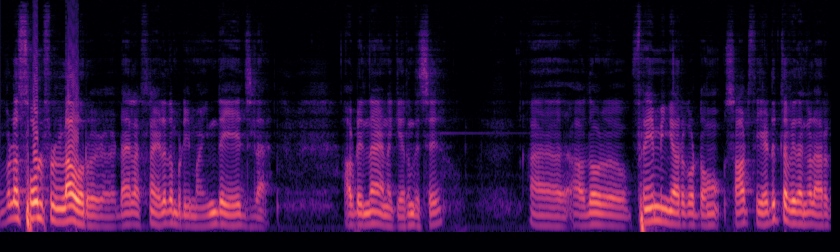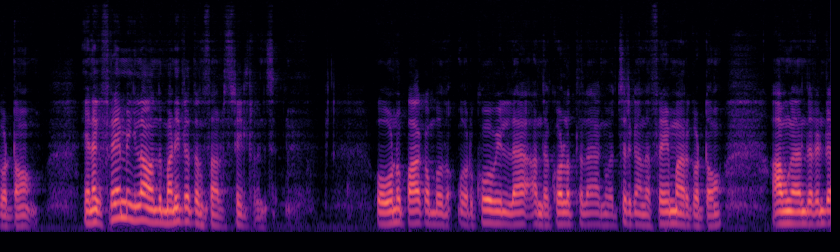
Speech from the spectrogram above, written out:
இவ்வளோ சோல்ஃபுல்லாக ஒரு டயலாக்ஸ்லாம் எழுத முடியுமா இந்த ஏஜில்? அப்படின்னு தான் எனக்கு இருந்துச்சு. அதோட ஃப்ரேமிங்காக இருக்கட்டும் ஷார்ட்ஸ் எடுத்த விதங்களாக இருக்கட்டும் எனக்கு ஃப்ரேமிங்லாம் வந்து மணிரத்னம் சார் ஸ்டைல் இருந்துச்சு. ஒவ்வொன்றும் பார்க்கும்போதும் ஒரு கோவிலில் அந்த குளத்தில் அங்கே வச்சுருக்க அந்த ஃப்ரேமாக இருக்கட்டும் அவங்க அந்த ரெண்டு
